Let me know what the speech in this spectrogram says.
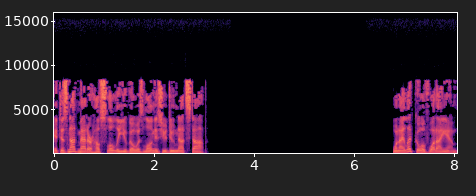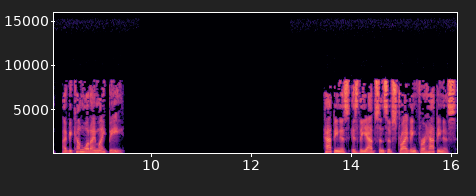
It does not matter how slowly you go as long as you do not stop. When I let go of what I am, I become what I might be. Happiness is the absence of striving for happiness.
